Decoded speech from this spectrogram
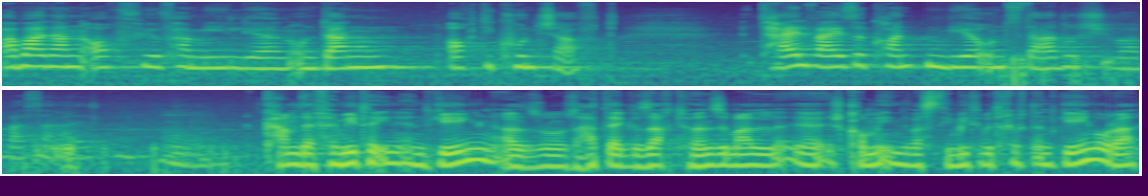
aber dann auch für Familien und dann auch die Kundschaft. Teilweise konnten wir uns dadurch über Wasser halten. Kam der Vermieter Ihnen entgegen? Also hat er gesagt, hören Sie mal, äh, ich komme Ihnen, was die Miete betrifft, entgegen oder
